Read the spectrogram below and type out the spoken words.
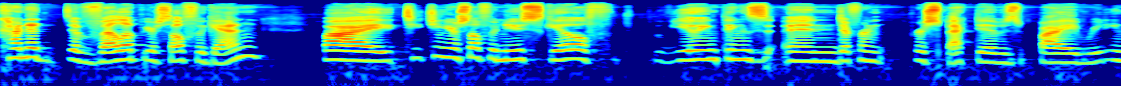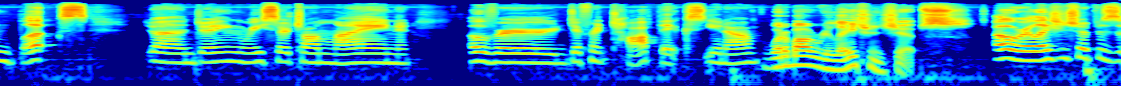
kind of develop yourself again by teaching yourself a new skill, f- viewing things in different perspectives by reading books, uh, doing research online over different topics, you know. what about relationships? Oh, relationship is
